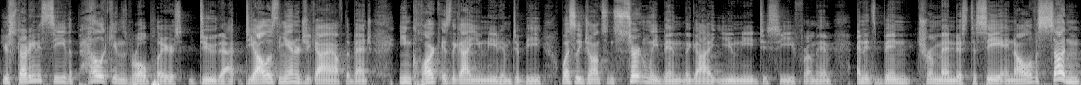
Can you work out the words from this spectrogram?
You're starting to see the Pelicans role players do that. Diallo's the energy guy off the bench. Ian Clark is the guy you need him to be. Wesley Johnson's certainly been the guy you need to see from him, and it's been tremendous to see. And all of a sudden,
